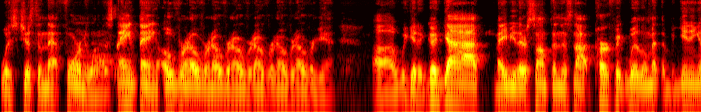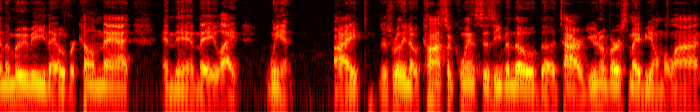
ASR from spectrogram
was just in that formula, the same thing over and over and over and over and over and over and over again. Uh, we get a good guy. Maybe there's something that's not perfect with them at the beginning of the movie. They overcome that, and then they like win. All right. There's really no consequences, even though the entire universe may be on the line.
